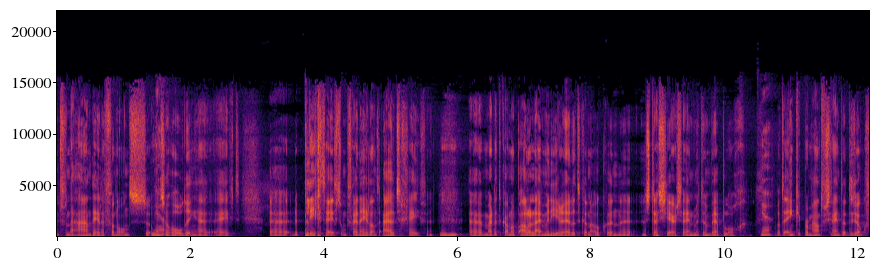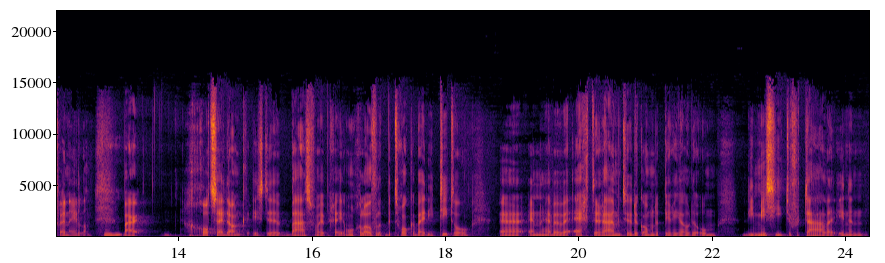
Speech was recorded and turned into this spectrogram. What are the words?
van de aandelen van ons, onze ja. holdingen heeft, uh, de plicht heeft om Vrij Nederland uit te geven. Mm -hmm. uh, maar dat kan op allerlei manieren. Hè. Dat kan ook een, eh, een stagiair zijn met een weblog, ja. wat één keer per maand verschijnt. Dat is ook Vrij Nederland. Mm -hmm. Maar godzijdank is de baas van WPG ongelooflijk betrokken bij die titel. Uh, en hebben we echt de ruimte de komende periode om die missie te vertalen in een,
